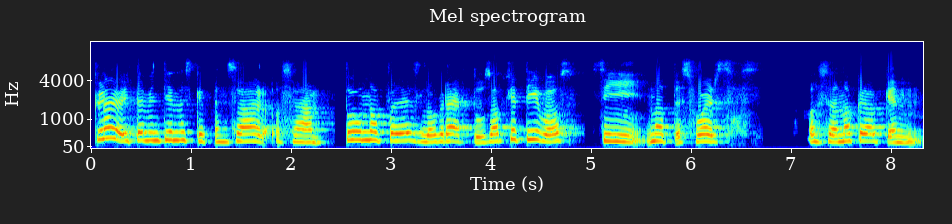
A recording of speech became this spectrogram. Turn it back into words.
Claro, y también tienes que pensar, o sea, tú no puedes lograr tus objetivos si no te esfuerzas. O sea, no creo que,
